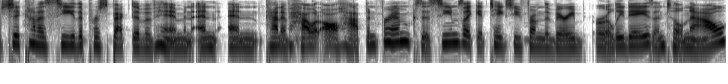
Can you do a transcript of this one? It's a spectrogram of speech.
to kind of see the perspective of him and and and kind of how it all happened for him because it seems like it takes you from the very early days until now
